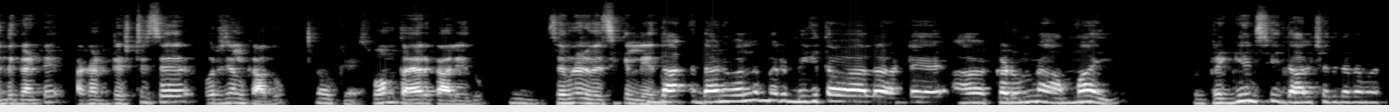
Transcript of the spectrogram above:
ఎందుకంటే అక్కడ టెస్టిసే ఒరిజినల్ కాదు. ఓకే. స్పోమ్ తయారు కాలేదు. Hmm. సెమినల్ వెసికల్ లేదు. దానివల్ల మరి మిగతా వాళ్ళ అంటే అక్కడ ఉన్న అమ్మాయి ప్రెగ్నెన్సీ దాల్చదు కదా మరి?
